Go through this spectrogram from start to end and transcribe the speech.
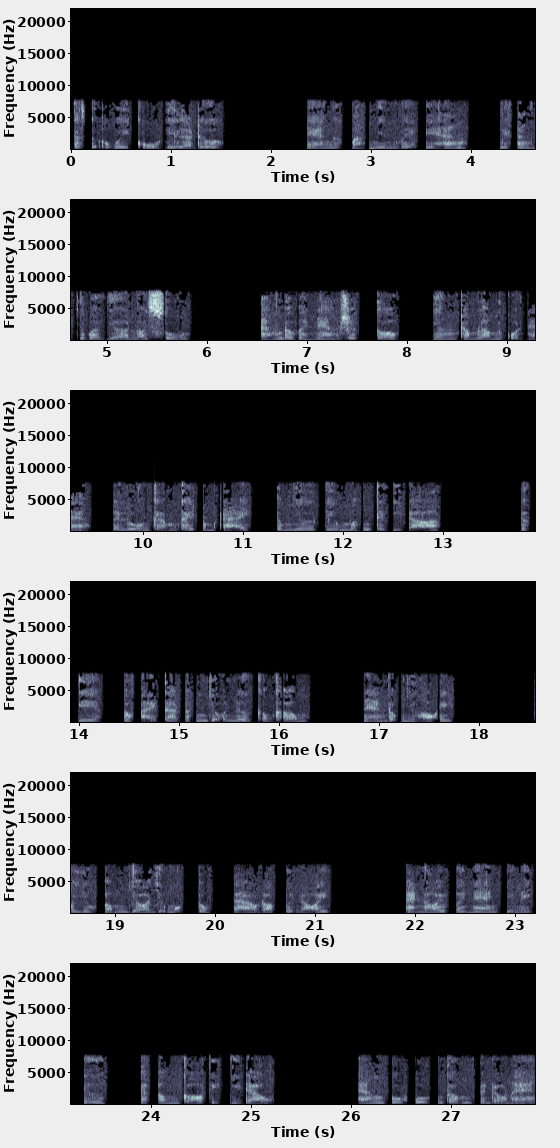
ta sửa quy củ đi là được. Nàng ngước mắt nhìn về phía hắn, biết hắn chưa bao giờ nói xuông. Hắn đối với nàng rất tốt, nhưng trong lòng của nàng lại luôn cảm thấy trống trải, giống như tiểu mất cái gì đó. Trước kia, có phải ta rất giỏi nữ công không? Nàng đột nhiên hỏi. Âu Dương Phong do dự một chút, sau đó cười nói. Ai nói với nàng chuyện này chứ, đã không có việc gì đâu. Hắn vuốt vuốt tống trên đầu nàng,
